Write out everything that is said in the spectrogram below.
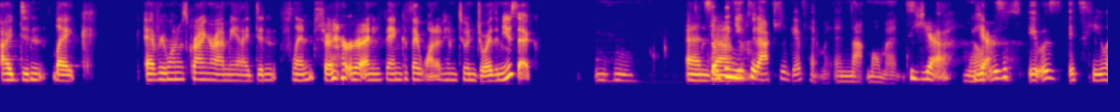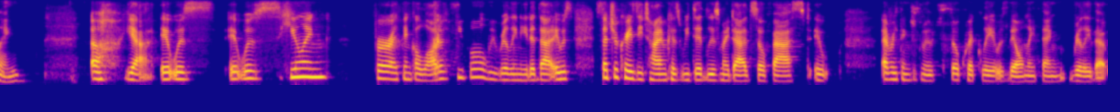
I didn't like, everyone was crying around me and I didn't flinch or, or anything because I wanted him to enjoy the music. hmm And Something you um, could actually give him in that moment. yeah, You know, yeah. it was it was it's healing. uh, yeah, it was it was healing for I think a lot of people. We really needed that. It was such a crazy time because we did lose my dad so fast. It everything just moved so quickly. It was the only thing really that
